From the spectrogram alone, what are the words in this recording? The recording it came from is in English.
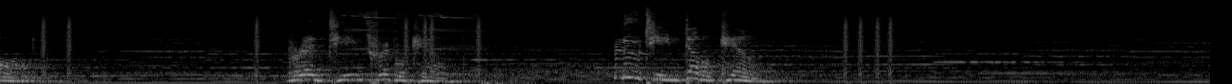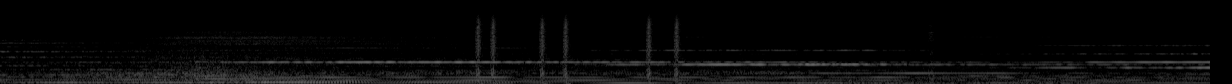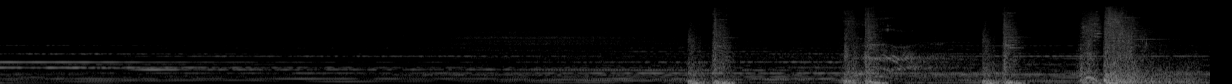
spawned. Red team triple kill. Blue team double kill.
